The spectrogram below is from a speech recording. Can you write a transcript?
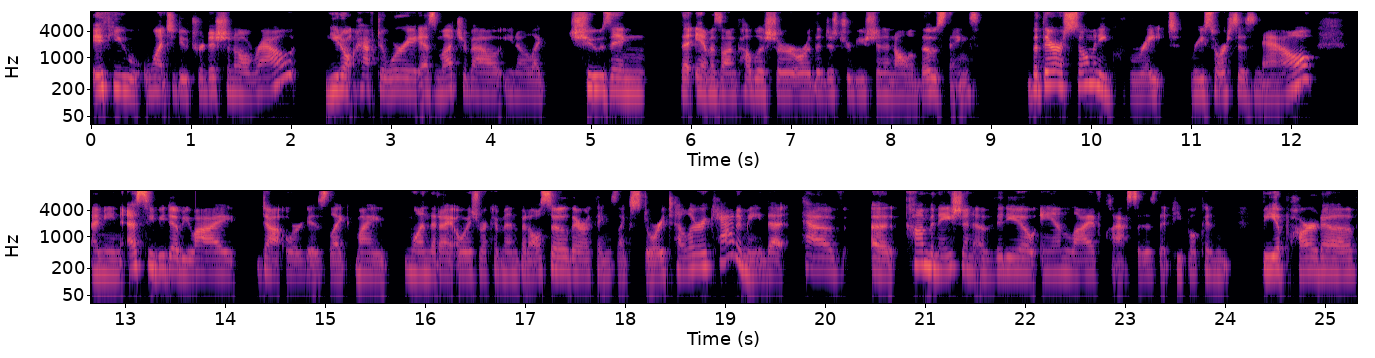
if you want to do traditional route, you don't have to worry as much about, you know, like choosing the Amazon publisher or the distribution and all of those things but there are so many great resources now. I mean, scbwi.org is like my one that I always recommend, but also there are things like Storyteller Academy that have a combination of video and live classes that people can be a part of.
